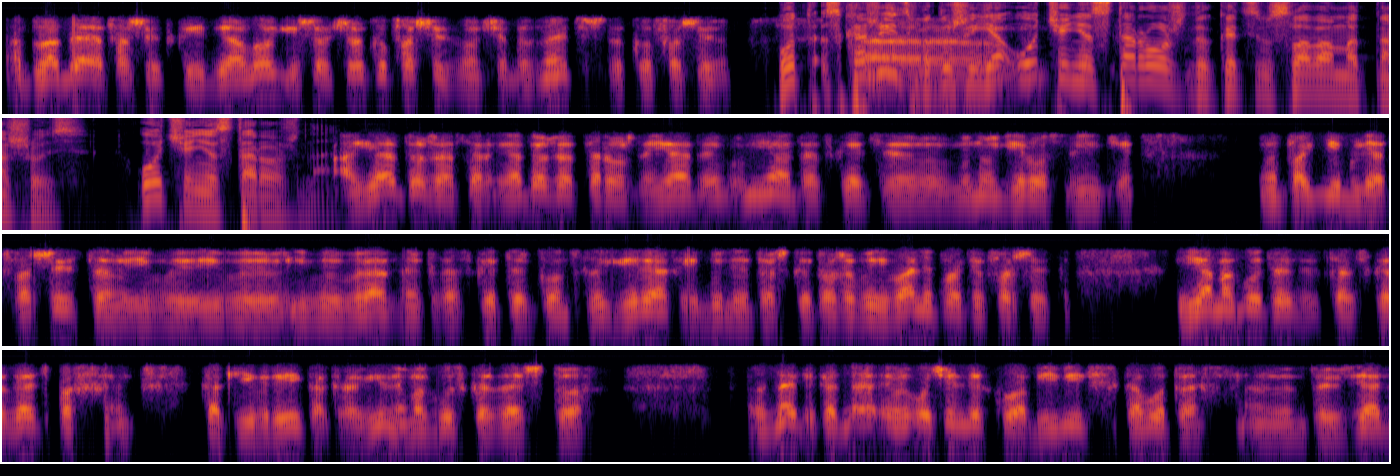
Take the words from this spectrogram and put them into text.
обладая фашистской идеологией, что, что такое фашизм вообще? Вы знаете, что такое фашизм? Вот скажите, а, потому что я очень осторожно к этим словам отношусь. Очень осторожно. А я тоже, я тоже осторожно. Я, у меня, так сказать, э, многие родственники погибли от фашистов и в, и в, и в разных, так сказать, концлагерях, и были, так сказать, тоже воевали против фашистов. я могу, так сказать, как еврей, как раввин, могу сказать, что знаете, когда э, очень легко объявить кого-то, э, то есть взять,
